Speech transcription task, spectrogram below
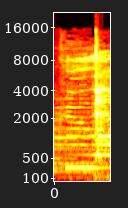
walk you.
